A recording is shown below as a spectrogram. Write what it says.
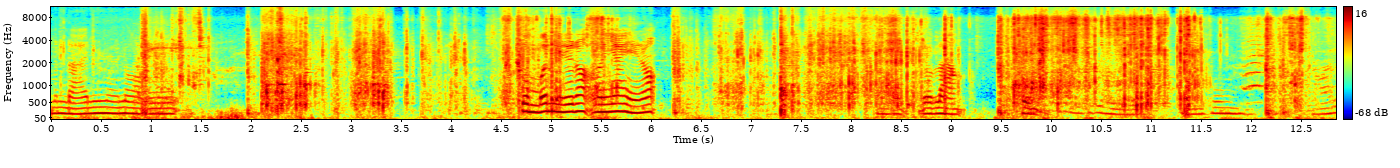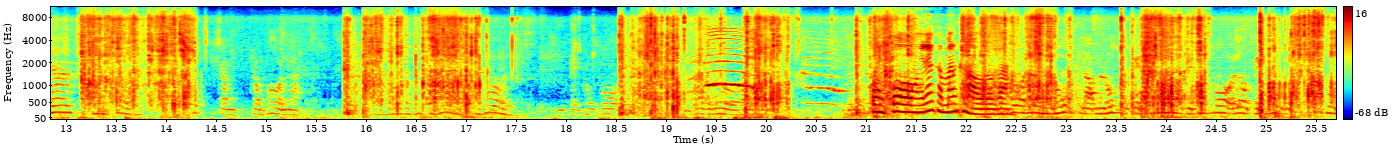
มันได้น้อยๆตุ่มเบิ้นี่เลยเนาะง่ายๆเนาะ เอาเดี๋ยวล้างตุ่มล้างกุ้งหายแล้วจมจมโพนนะโพนเป็นพุ่งโพนกองกองๆนี่นะกับมันเข่าแล้วก็โพนเราลุกเราลุกเป็นพุ่งเป็นพุ่งโพนเราเป็นพุ่งพุ่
